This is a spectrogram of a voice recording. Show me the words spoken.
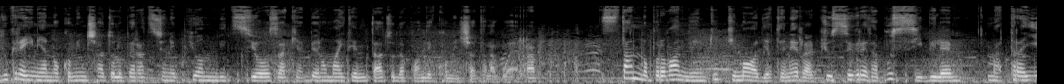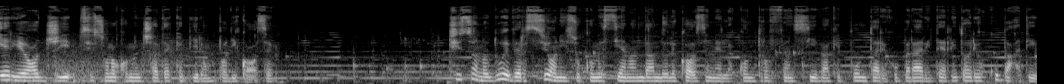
Gli ucraini hanno cominciato l'operazione più ambiziosa che abbiano mai tentato da quando è cominciata la guerra. Stanno provando in tutti i modi a tenerla il più segreta possibile, ma tra ieri e oggi si sono cominciate a capire un po' di cose. Ci sono due versioni su come stiano andando le cose nella controffensiva che punta a recuperare i territori occupati.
